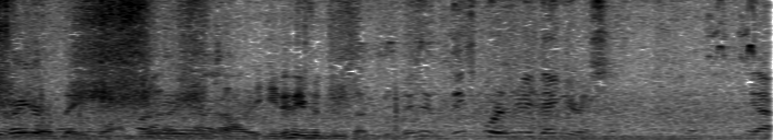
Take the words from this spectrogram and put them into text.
Or they go. I'm sorry, he didn't even do that. This, is, this sport is really dangerous. Yeah.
